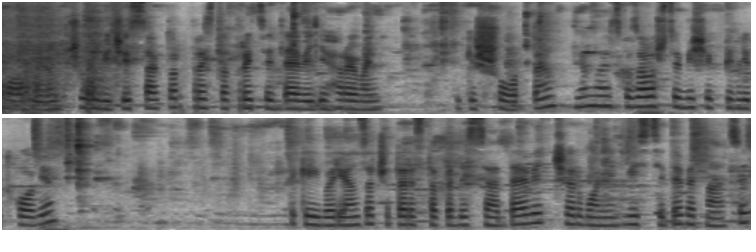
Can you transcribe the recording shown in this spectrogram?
увагою чоловічий сектор 339 гривень. Такі шорти. Я навіть сказала, що це більше як підліткові. Такий варіант за 459, червоні 219.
